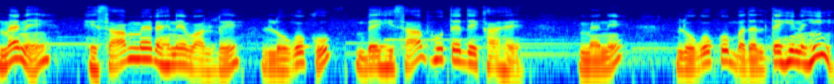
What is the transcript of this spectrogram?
मैंने हिसाब में रहने वाले लोगों को बेहिसाब होते देखा है। मैंने लोगों को बदलते ही नहीं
